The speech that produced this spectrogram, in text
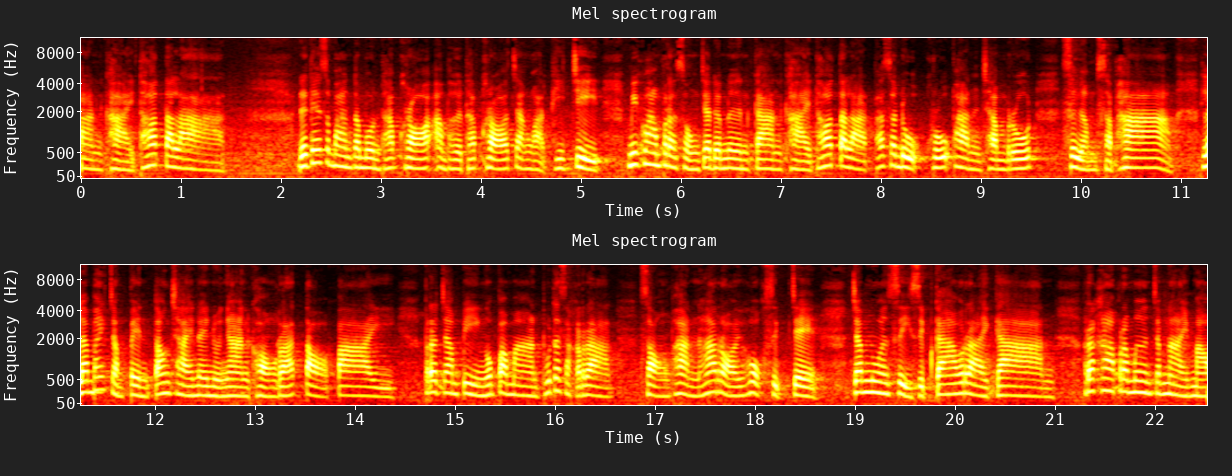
การขายทอดตลาด โดยเทศบาลตำบลทับเคราะห์อำเภอทับเคราะห์จังหวัดพิจิตรมีความประสงค์จะดำเนินการขายทอดตลาดพัสดุครุพันธ์ชำรุดเสื่อมสภาพ และไม่จำเป็นต้องใช้ในหน่วยงานของรัฐต่อไป ประจำปีงบประมาณพุทธศักราช 2567 จำนวน 49 รายการ ราคาประเมินจำหน่ายเหมา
